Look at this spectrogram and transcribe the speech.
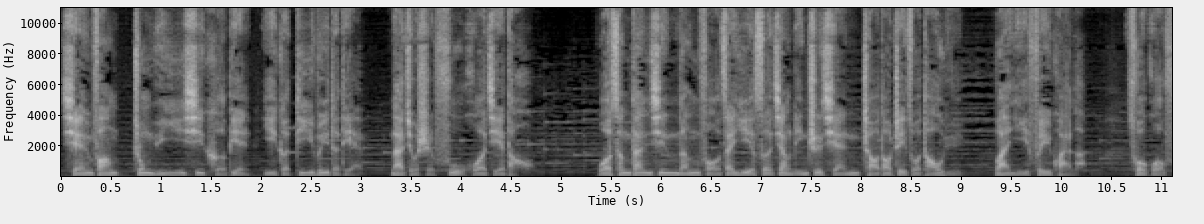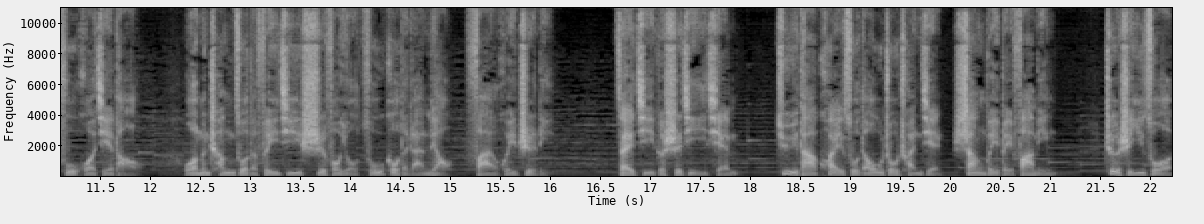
前方终于依稀可辨一个低微的点，那就是复活节岛。我曾担心能否在夜色降临之前找到这座岛屿，万一飞快了，错过复活节岛，我们乘坐的飞机是否有足够的燃料返回智利？在几个世纪以前，巨大快速的欧洲船舰尚未被发明，这是一座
